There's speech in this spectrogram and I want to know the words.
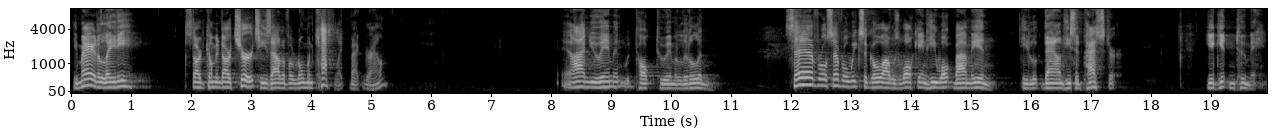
He married a lady, started coming to our church. He's out of a Roman Catholic background. And I knew him and would talk to him a little. And several, several weeks ago, I was walking. He walked by me and he looked down. He said, Pastor, you're getting to me.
